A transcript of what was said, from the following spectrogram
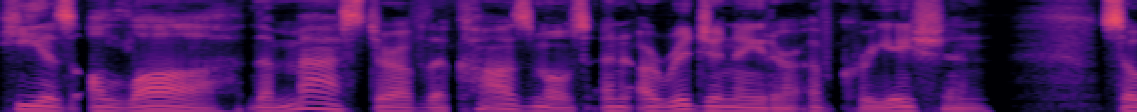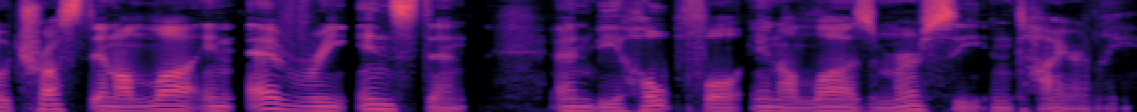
He is Allah, the Master of the cosmos and originator of creation. So trust in Allah in every instant and be hopeful in Allah's mercy entirely.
